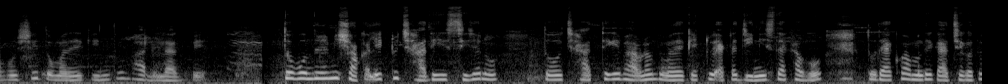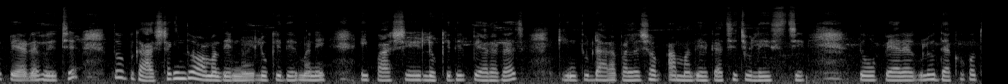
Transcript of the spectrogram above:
অবশ্যই তোমাদের কিন্তু ভালো লাগবে। তো বন্ধুরা, আমি সকালে একটু ছাদে এসেছি, জানো? তো ছাদ থেকে ভাবলাম তোমাদেরকে একটু একটা জিনিস দেখাবো। তো দেখো, আমাদের গাছে কত পেয়ারা হয়েছে। তো গাছটা কিন্তু আমাদের নয়, লোকেদের মানে এই পাশে লোকেদের পেয়ারা গাছ। কিন্তু ডালাপালা সব আমাদের কাছে চলে এসছে। তো পেয়ারাগুলো দেখো কত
